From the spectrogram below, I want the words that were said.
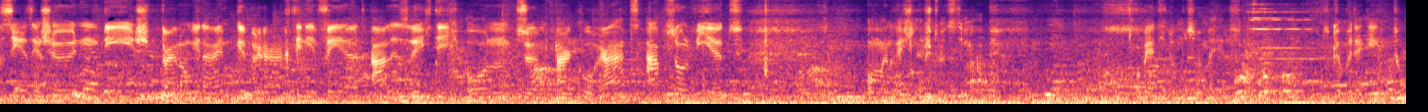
sehr, sehr schön die Spannung hineingebracht in ihr Pferd. Alles richtig und äh, akkurat absolviert. Und mein Rechner stürzt ihm ab. Roberti, du musst mir mal helfen. Was können wir dagegen tun?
